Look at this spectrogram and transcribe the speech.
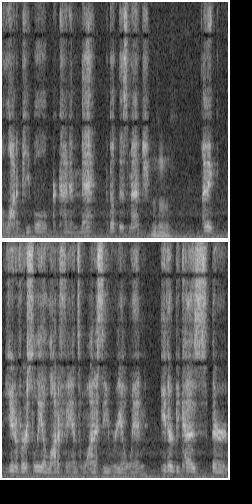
a lot of people are kind of meh about this match. Mm-hmm. I think universally, a lot of fans want to see Rhea win, either because they're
